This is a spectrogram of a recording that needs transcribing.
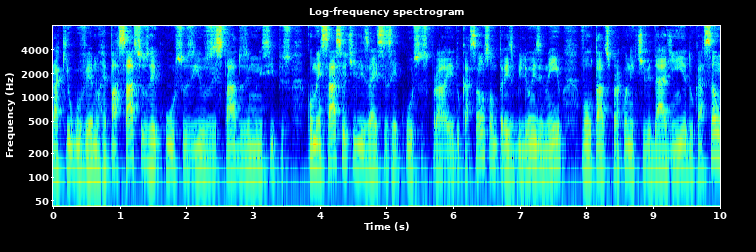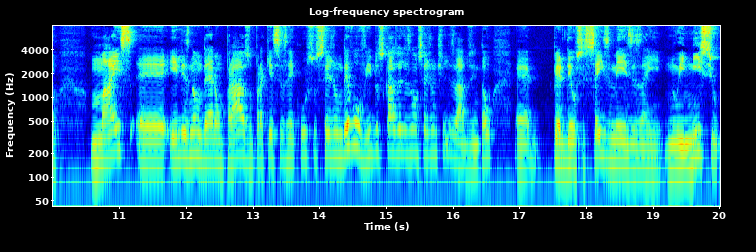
para que o governo repassasse os recursos e os estados e municípios começassem a utilizar esses recursos para a educação, são 3 bilhões e meio voltados para conectividade em educação, mas é, eles não deram prazo para que esses recursos sejam devolvidos caso eles não sejam utilizados. Então, é, perdeu-se seis meses aí no início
